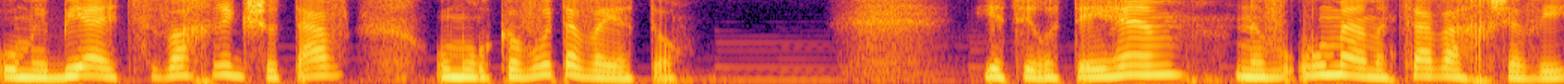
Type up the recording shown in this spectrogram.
ומביע את סבך רגשותיו ומורכבות הווייתו. יצירותיהם נבעו מהמצב העכשווי,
